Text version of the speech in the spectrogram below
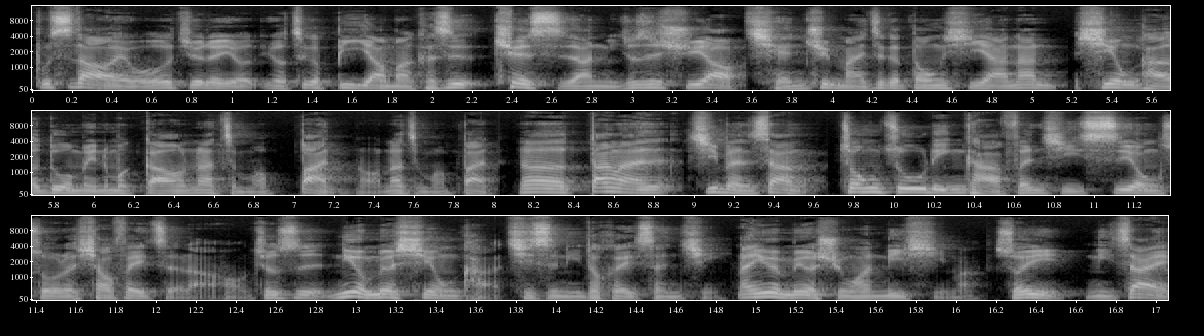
不知道哎，我觉得有有这个必要吗？可是确实啊，你就是需要。钱去买这个东西啊，那信用卡额度没那么高，那怎么办哦？那怎么办？那当然，基本上中租零卡分期适用所有的消费者啦，哈，就是你有没有信用卡，其实你都可以申请。那因为没有循环利息嘛，所以你在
